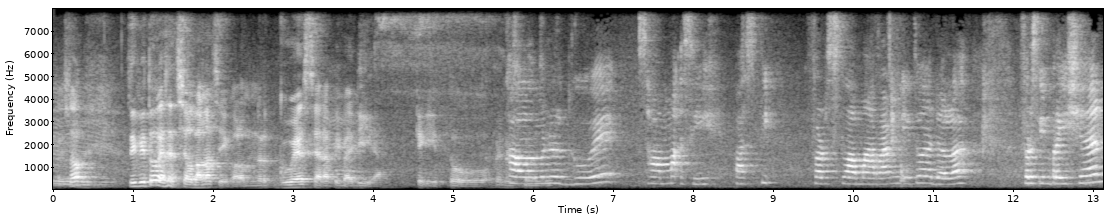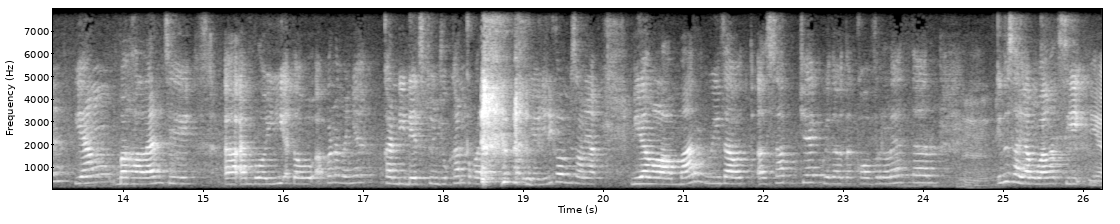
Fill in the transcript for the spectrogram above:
gitu. So CV itu esensial banget sih kalau menurut gue secara pribadi ya kayak gitu. Kalau menurut gue sama sih, pasti first lamaran itu adalah first impression yang bakalan si uh, employee atau apa namanya candidates tunjukkan kepada recruiternya jadi kalau misalnya dia ngelamar without a subject without a cover letter Hmm. itu sayang banget sih Iya.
